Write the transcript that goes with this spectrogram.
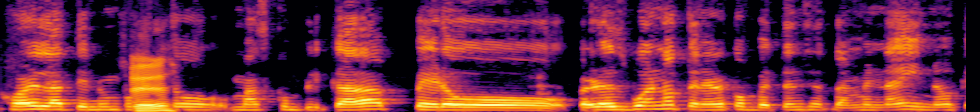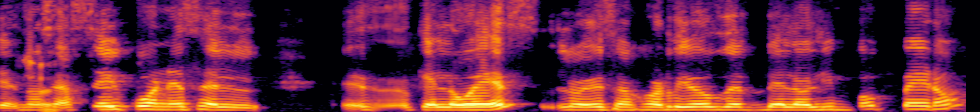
Jorge la tiene un poquito más complicada, pero, pero es bueno tener competencia también ahí, ¿no? Que no sea Saquon es el, que lo es, lo es mejor Dios del Olimpo, pero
